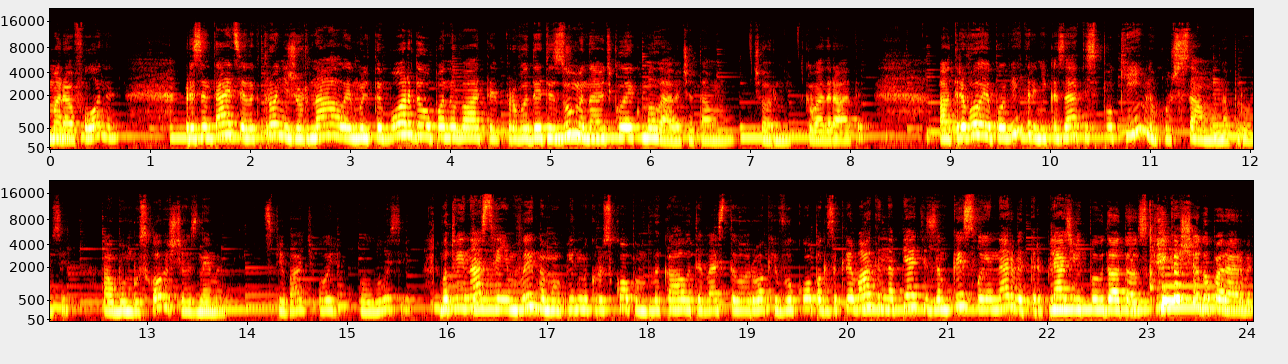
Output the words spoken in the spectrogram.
марафони, презентації, електронні журнали, мультиборди опанувати, проводити зуми, навіть коли як Малевича там чорні квадрати. А тривоги повітряні казати спокійно, хоч сам у напрузі, а в бомбосховищах з ними співать ой у лузі. Бо твій настрій їм видно, мов під мікроскопом, блекаути, вести уроки в окопах, закривати на п'яті замки свої нерви, терпляче відповідати, а скільки ще до перерви?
